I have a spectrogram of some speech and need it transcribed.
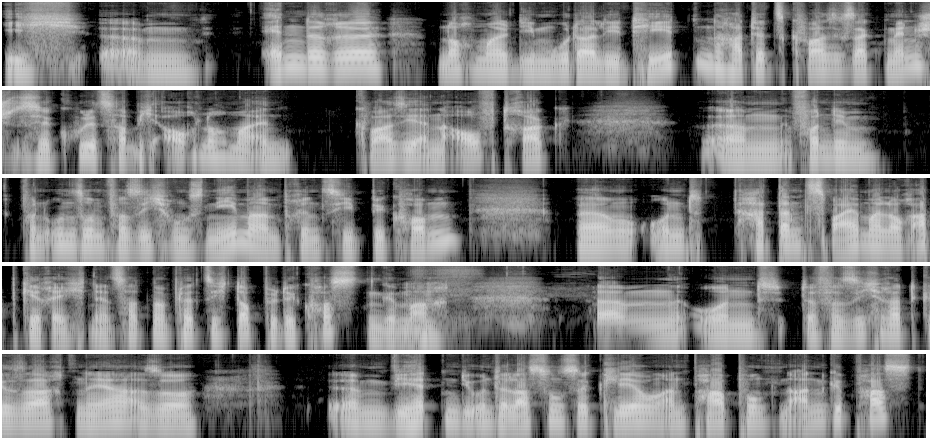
ich ähm, ändere nochmal die Modalitäten, hat jetzt quasi gesagt, Mensch, das ist ja cool, jetzt habe ich auch nochmal ein, quasi einen Auftrag ähm, von dem von unserem Versicherungsnehmer im Prinzip bekommen ähm, und hat dann zweimal auch abgerechnet. Jetzt hat man plötzlich doppelte Kosten gemacht. Mhm. Ähm, und der Versicherer hat gesagt, naja, also ähm, wir hätten die Unterlassungserklärung an ein paar Punkten angepasst.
